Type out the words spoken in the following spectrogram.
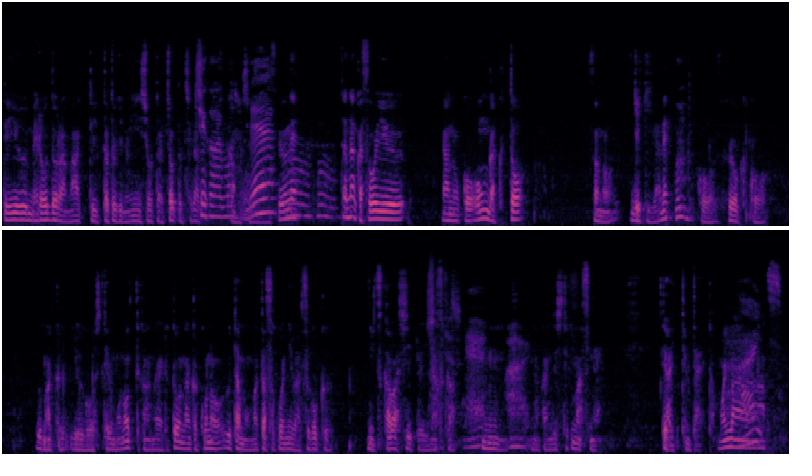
でいうメロドラマって言った時の印象とはちょっと違うかもしれないですけどね。ね。うんうん、だなんかそういうあのこう音楽とその劇がね、うん、こうすごくこううまく融合してるものって考えるとなんかこの歌もまたそこにはすごく似つかわしいと言いますか。そう、ね、うん、はい、こんな感じしてきますね。では行ってみたいと思います。はい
